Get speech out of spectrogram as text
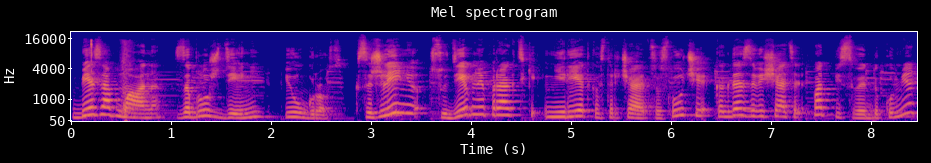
Без обмана, заблуждений и угроз. К сожалению, в судебной практике нередко встречаются случаи, когда завещатель подписывает документ,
